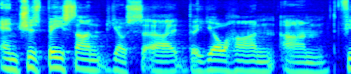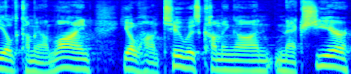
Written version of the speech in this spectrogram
And just based on you know uh, the Johan um, field coming online, Johan two is coming on next year,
